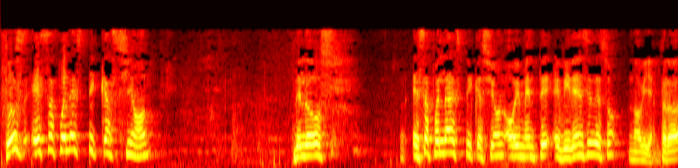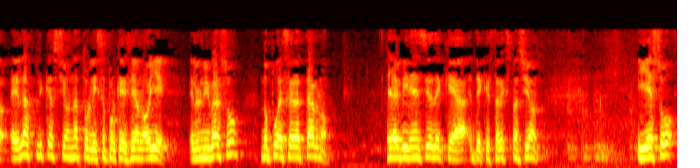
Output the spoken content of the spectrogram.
Entonces, esa fue la explicación de los... Esa fue la explicación, obviamente, evidencias de eso no había, pero es la explicación naturalista porque dijeron, oye, el universo no puede ser eterno. Hay evidencias de que, de que está en expansión. Y eso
